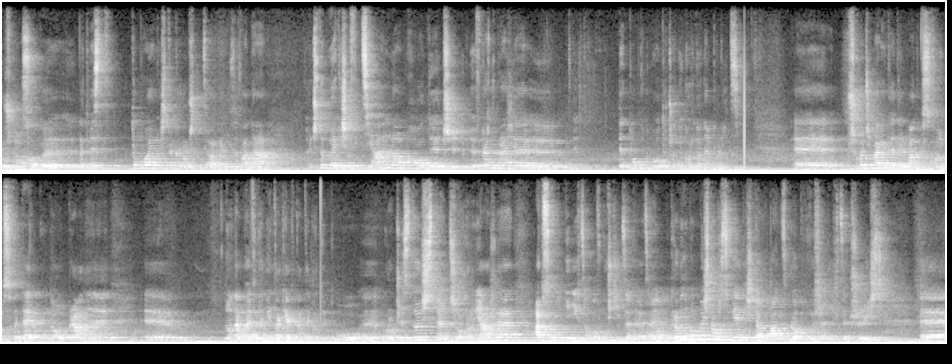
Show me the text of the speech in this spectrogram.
różne osoby. Natomiast to była jakaś taka rocznica organizowana, czy to były jakieś oficjalne obchody, czy w każdym razie ten pomnik był otoczony kordonem policji. E, przychodzi Marek Edelman w swoim sweterku, no ubrany, e, no na pewno nie tak jak na tego typu e, uroczystość, stoją ci ochroniarze, absolutnie nie chcą go wpuścić, zakracają drogę, no bo myślą, że sobie jakiś tam pan z bloku wyszedł i chce przyjść. E,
